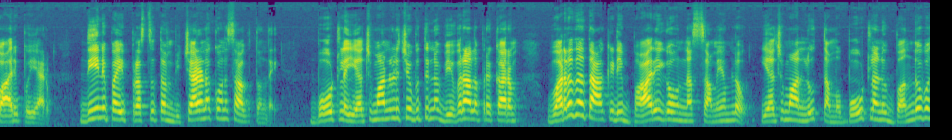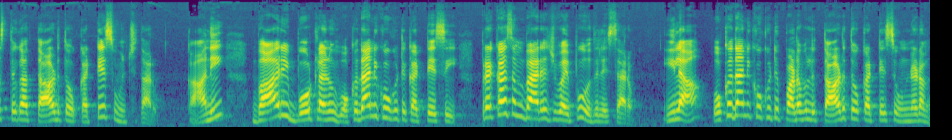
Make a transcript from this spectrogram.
పారిపోయారు. దీనిపై ప్రస్తుతం విచారణ కొనసాగుతుంది. బోట్ల యజమానులు చెబుతున్న వివరాల ప్రకారం వరద తాకిడి భారీగా ఉన్న సమయంలో యజమానులు తమ బోట్లను బందోబస్తుగా తాడుతో కట్టేసి ఉంచుతారు. కానీ భారీ బోట్లను ఒకదానికొకటి కట్టేసి ప్రకాశం బ్యారేజ్ వైపు వదిలేశారు. ఇలా ఒకదానికొకటి పడవలు తాడుతో కట్టేసి ఉండడం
